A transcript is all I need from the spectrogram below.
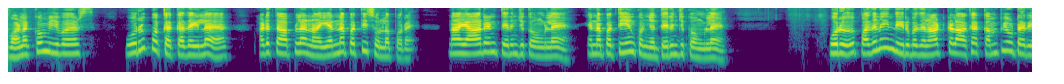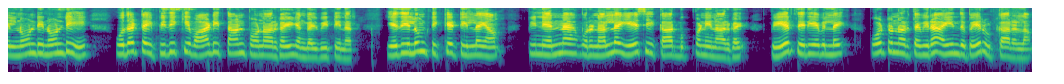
வணக்கம் வியூவர்ஸ் ஒரு பக்க கதையில் அடுத்தாப்பில் நான் என்னை பற்றி சொல்ல போகிறேன் நான் யாருன்னு தெரிஞ்சுக்கோங்களேன். என்னை பற்றியும் கொஞ்சம் தெரிஞ்சுக்கோங்களேன். ஒரு பதினைந்து இருபது நாட்களாக கம்ப்யூட்டரில் நோண்டி நோண்டி உதட்டை பிதுக்கி வாடித்தான் போனார்கள் எங்கள் வீட்டினர். எதிலும் டிக்கெட் இல்லையாம். பின் என்ன ஒரு நல்ல ஏசி கார் புக் பண்ணினார்கள். பேர் தெரியவில்லை. ஓட்டுநர் தவிர ஐந்து பேர் உட்காரலாம்.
